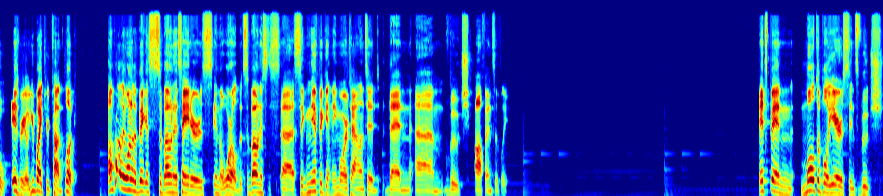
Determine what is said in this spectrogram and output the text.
Oh, Israel, you bite your tongue. Look, I'm probably one of the biggest Sabonis haters in the world, but Sabonis is uh, significantly more talented than um, Vooch offensively. It's been multiple years since Vooch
